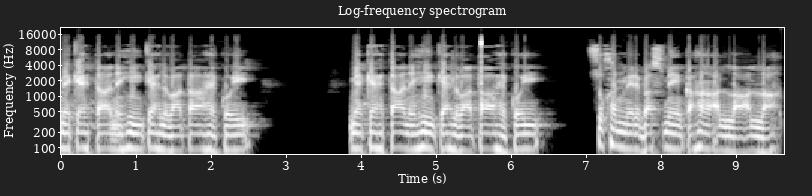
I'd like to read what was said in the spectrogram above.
میں کہتا نہیں کہلواتا ہے کوئی. میں کہتا نہیں کہلواتا ہے کوئی. سخن میرے بس میں کہاں؟ اللہ اللہ.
